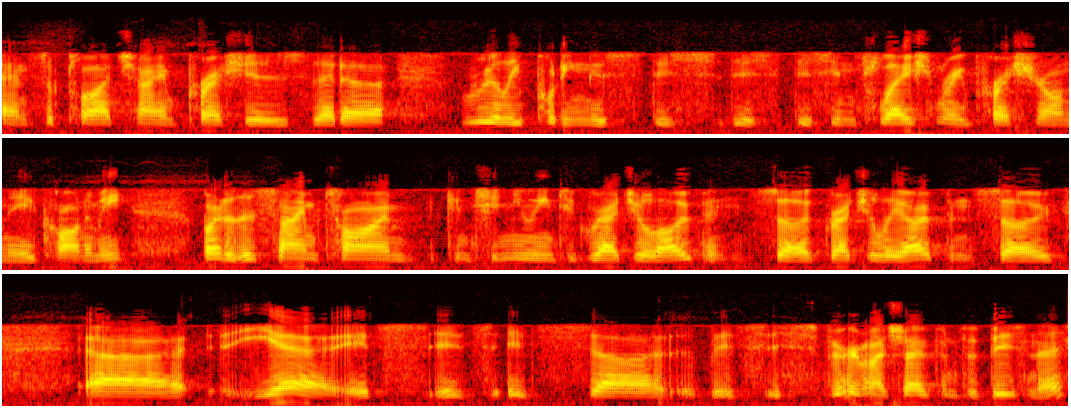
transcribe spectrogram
and supply chain pressures that are really putting this, this, this, this inflationary pressure on the economy, but at the same time continuing to gradually open, so gradually open. So, uh, yeah, it's it's it's, uh, it's it's very much open for business.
